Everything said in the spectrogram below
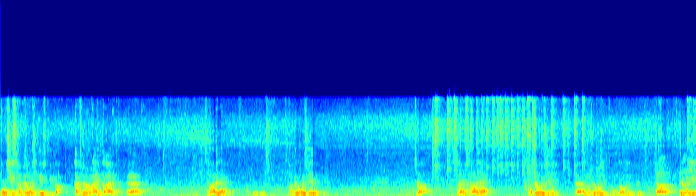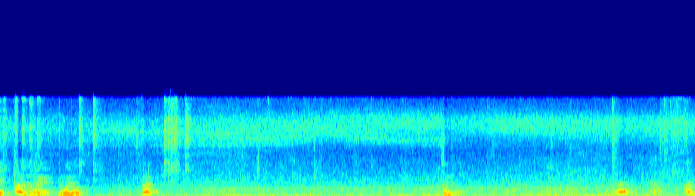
혹시 350 계십니까? 나처럼 아니다. 예. 400. 350. 자, 400. 350. 예, 350 들어온 나오셨는데. 자, 회장님. 아, 저 사장님. 요거, 요거. 예? 예? 아주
